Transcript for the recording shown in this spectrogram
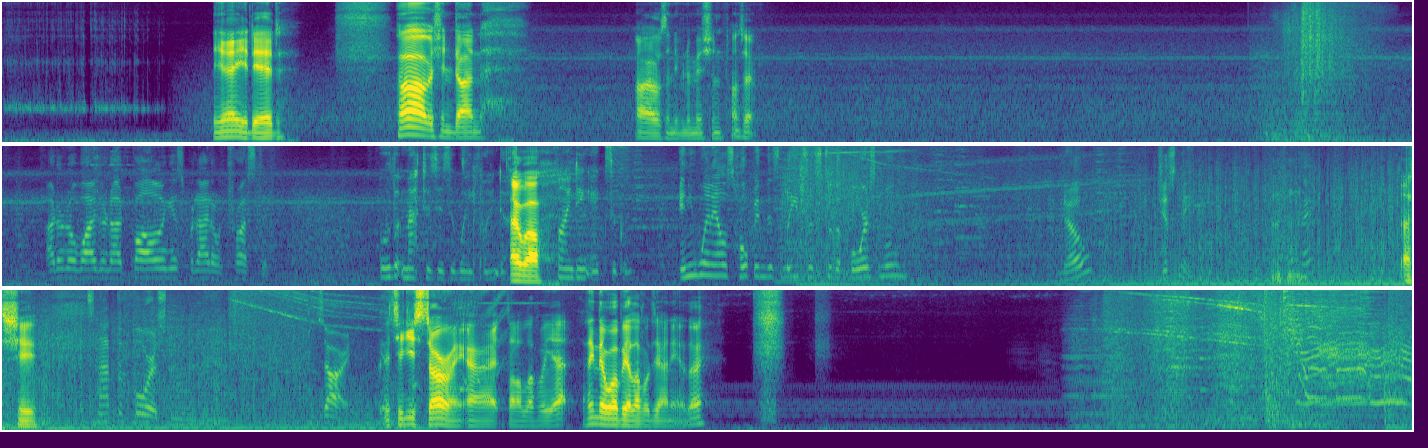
Yeah, you did. Oh, mission done. Oh, it wasn't even a mission. Was it? I don't know why they're not following us, but I don't trust it. All that matters is the Wayfinder. Oh, well. Finding Exegol. Anyone else hoping this leads us to the forest moon? No? Just me. Mhm. That's you. It's not the forest moon, man. Sorry. Continue storing. Alright, it's not a level yet. I think there will be a level down here, though.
